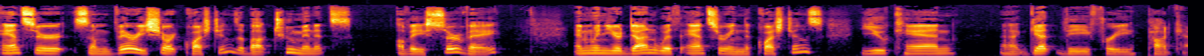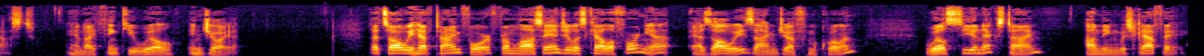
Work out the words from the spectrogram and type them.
answer some very short questions, about two minutes of a survey. And when you're done with answering the questions, you can uh, get the free podcast. And I think you will enjoy it. That's all we have time for. From Los Angeles, California, as always, I'm Jeff McQuillan. We'll see you next time on the English Cafe.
